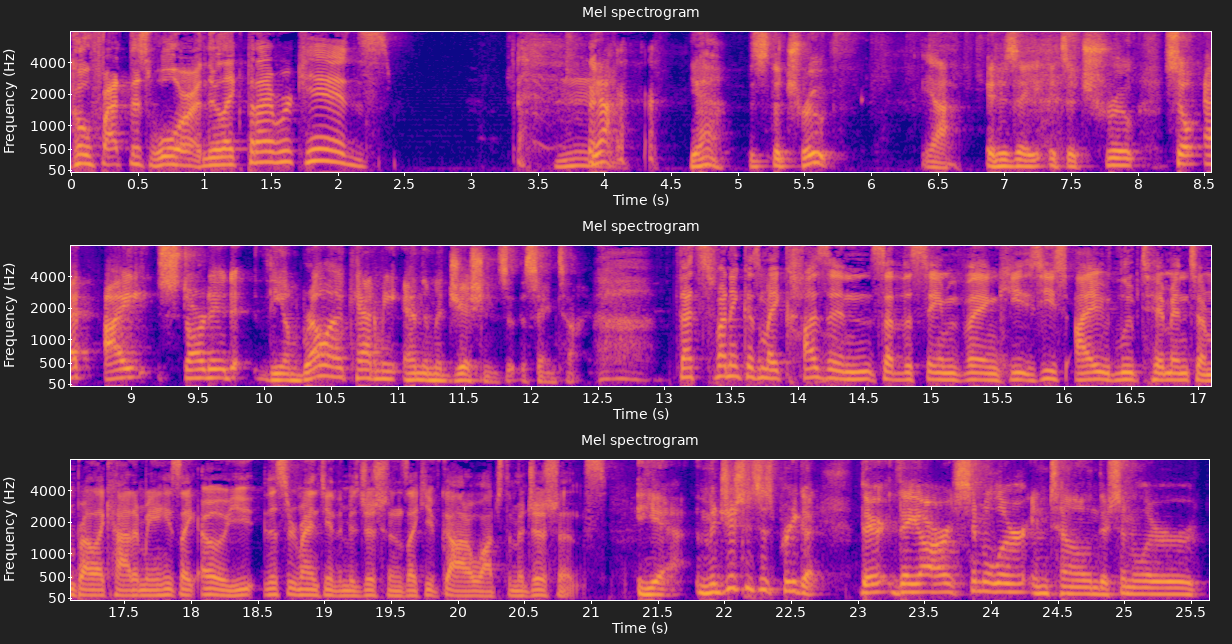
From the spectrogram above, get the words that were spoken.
"Go fight this war," and they're like, "But I were kids." Mm, yeah, yeah. It's the truth. Yeah. It is a it's a true. So at I started the Umbrella Academy and the Magicians at the same time. That's funny because my cousin said the same thing. He's he's I looped him into Umbrella Academy. He's like, "Oh, you, this reminds me of the Magicians. Like you've got to watch the Magicians." Yeah, Magicians is pretty good. They they are similar in tone. They're similar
